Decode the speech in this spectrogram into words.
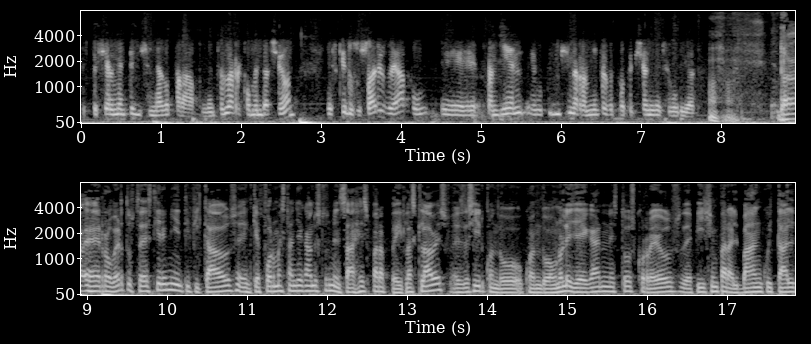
especialmente diseñado para Apple. Entonces la recomendación es que los usuarios de Apple eh, también eh, utilicen herramientas de protección y de seguridad. Eh, Roberto, ¿ustedes tienen identificados en qué forma están llegando estos mensajes para pedir las claves? Es decir, cuando, cuando a uno le llegan estos correos de phishing para el banco y tal,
